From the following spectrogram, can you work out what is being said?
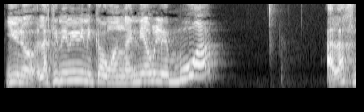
you know lakini mimi nikaungangania ule mua alafu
